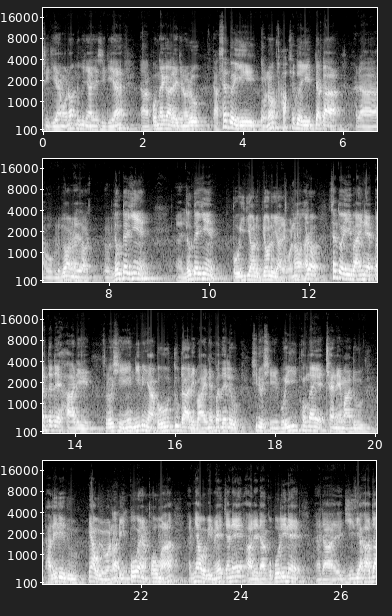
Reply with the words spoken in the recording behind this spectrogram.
CDN ပေါ့နော်အမှုပညာရှင် CDN ဒါဖုန်းတိုက်ကလည်းကျွန်တော်တို့ဒါဆက်သွယ်ရေးပေါ့နော်ဟုတ်ဆက်သွယ်ရေးတက်ကဒါဟိုဘယ်လိုပြောရမလဲဆိုတော့ဟိုလုတ်တဲ့ရင်အဲလုတ်တဲ့ရင်ဘူကြီးတယောက်လို့ပြောလို့ရတယ်ပေါ့နော်အဲ့တော့ဆက်သွယ်ရေးပိုင်းနဲ့ပတ်သက်တဲ့ဟာတွေဆိုလို့ရှိရင်ဤပညာဘူတုဒ္ဒတွေဘာတွေနဲ့ပတ်သက်လို့ရှိလို့ရှိရင်ဘူကြီးဖုန်းတိုင်းရဲ့ channel မှာသူ ဒါလေးတွေသူမျှဝေပြီပေါ့နော်ဒီပိုးအန်ဖုန်းမှာမျှဝေပြီမယ်ကျန်တဲ့ဟာလေဒါကိုပိုးလေးနဲ့အဲဒါကြီးစရာဟာတာ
